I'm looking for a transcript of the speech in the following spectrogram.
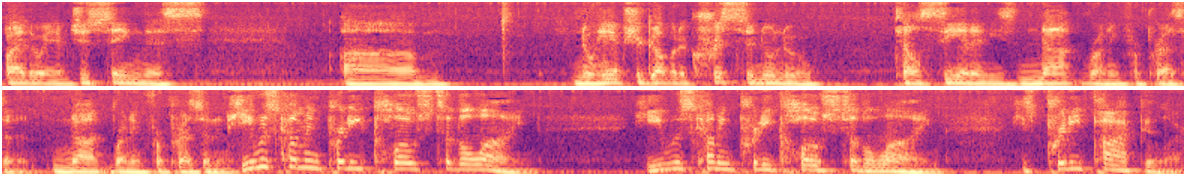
By the way, I'm just saying this. Um, New Hampshire Governor Chris Sununu tells CNN he's not running for president. Not running for president. He was coming pretty close to the line. He was coming pretty close to the line. He's pretty popular,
